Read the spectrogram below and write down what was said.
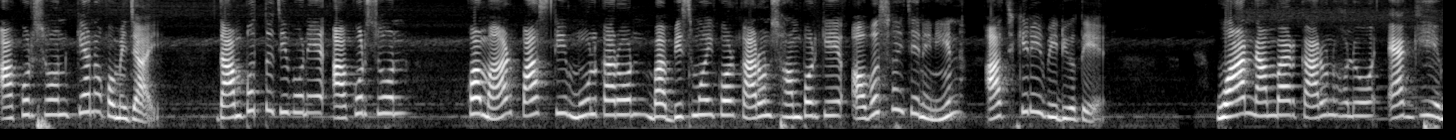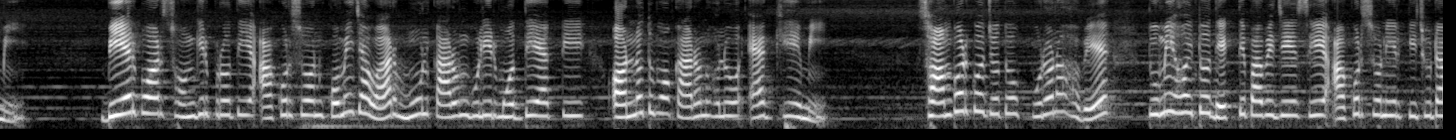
আকর্ষণ কেন কমে যায়? দাম্পত্য জীবনে আকর্ষণ কমার পাঁচটি মূল কারণ বা বিস্ময়কর কারণ সম্পর্কে অবশ্যই জেনে নিন। আজকের এই ভিডিওতে ওয়ান নাম্বার কারণ হলো একঘেয়েমি। বিয়ের পর সঙ্গীর প্রতি আকর্ষণ কমে যাওয়ার মূল কারণগুলির মধ্যে একটি অন্যতম কারণ হলো একঘেয়েমি। সম্পর্ক যত পুরনো হবে, তুমি হয়তো দেখতে পাবে যে সে আকর্ষণের কিছুটা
